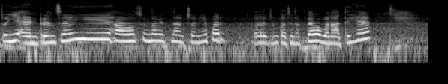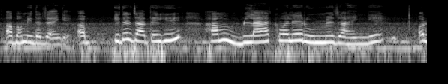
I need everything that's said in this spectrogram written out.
तो ये एंट्रेंस है, ये हाउस मतलब इतना अच्छा नहीं है, पर जिनको अच्छा लगता है वो बनाते हैं। अब हम इधर जाएँगे। अब इधर जाते ही हम ब्लैक वाले रूम में जाएँगे। और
